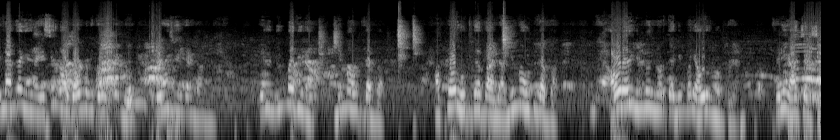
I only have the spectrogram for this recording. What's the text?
ಇಲ್ಲಾಂದ್ರೆ ಇದನ್ನ ಹೆಸರು ನಾವು ಗೌರ್ಮೆಂಟ್ ಇದು ನಿಮ್ಮ ದಿನ, ನಿಮ್ಮ ಹುಟ್ಟಿದಬ್ಬ. ಅಪ್ಪವ್ರ ಹುಟ್ಟಿದಬ್ಬ ಅಲ್ಲ, ನಿಮ್ಮ ಹುಟ್ಟಿದಬ್ಬ. ಅವರಲ್ಲಿ ನಿಮ್ಮನ್ನು ನೋಡ್ತಾರೆ ನಿಮ್ಮಲ್ಲಿ ಅವರು ನೋಡ್ತಾರೆ. ಸರಿಯಾಗಿ ಆಚರಿಸಿ.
